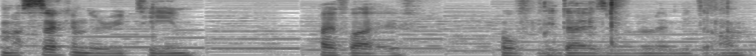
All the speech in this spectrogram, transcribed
My secondary team. High five. Hopefully that isn't to let me down.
